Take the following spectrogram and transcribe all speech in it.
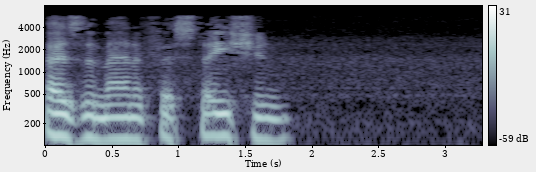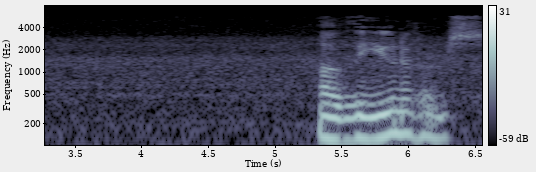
as the manifestation of the universe.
